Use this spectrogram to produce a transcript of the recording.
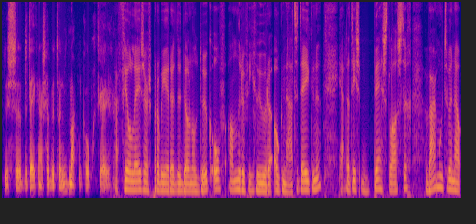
Dus uh, de tekenaars hebben het er niet makkelijk op gekregen. Ja, veel lezers proberen de Donald Duck of andere figuren ook na te tekenen. Ja, dat is best lastig. Waar moeten we nou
